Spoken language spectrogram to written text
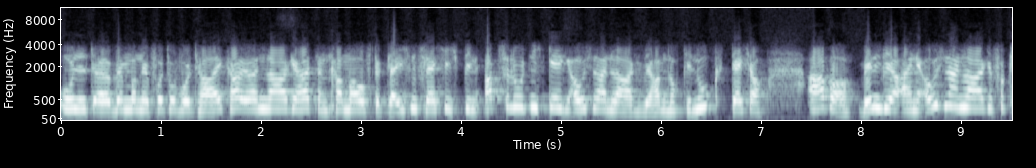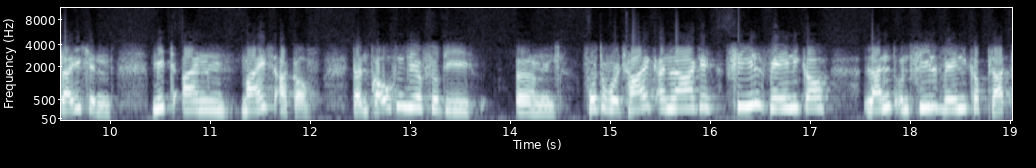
Und äh, wenn man eine Photovoltaikanlage hat, dann kann man auf der gleichen Fläche, ich bin absolut nicht gegen Außenanlagen, wir haben noch genug Dächer. Aber wenn wir eine Außenanlage vergleichen mit einem Maisacker, dann brauchen wir für die ähm, Photovoltaikanlage viel weniger Land und viel weniger Platz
